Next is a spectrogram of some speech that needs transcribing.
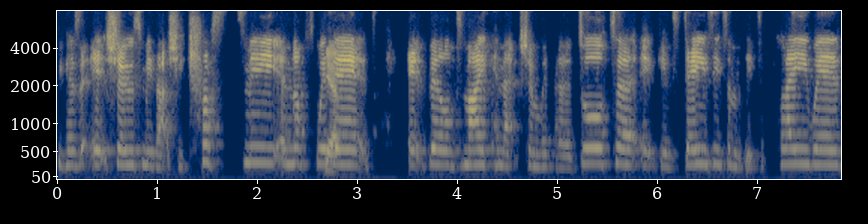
because it shows me that she trusts me enough with it it builds my connection with her daughter. It gives daisy somebody to play with.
